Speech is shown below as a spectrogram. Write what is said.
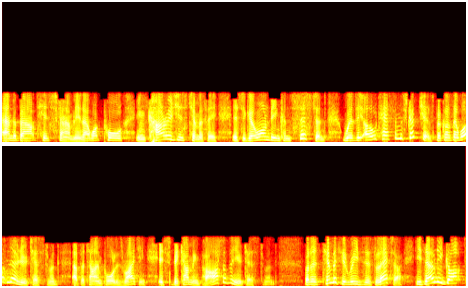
and about his family. Now what Paul encourages Timothy is to go on being consistent with the Old Testament scriptures, because there was no New Testament at the time Paul is writing. It's becoming part of the New Testament. But as Timothy reads this letter, he's only got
